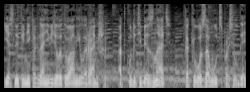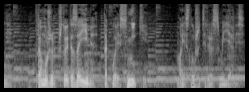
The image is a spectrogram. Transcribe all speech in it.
«Если ты никогда не видел этого ангела раньше, откуда тебе знать, как его зовут?» — спросил Дэнни. «К тому же, что это за имя такое, Сники?» Мои слушатели рассмеялись.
